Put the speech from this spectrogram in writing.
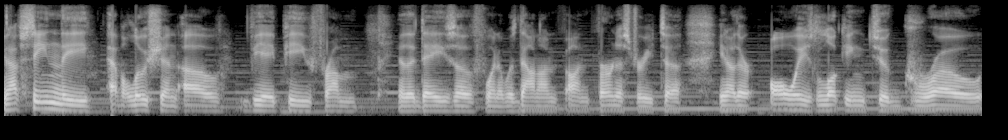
You know, I've seen the evolution of VAP from you know, the days of when it was down on, on Furnace Street to, you know, they're always looking to grow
